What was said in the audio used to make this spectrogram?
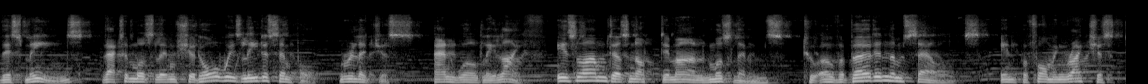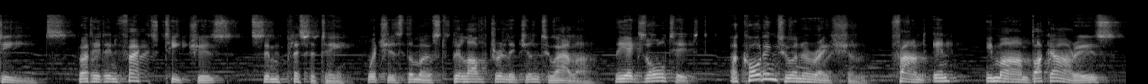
This means that a Muslim should always lead a simple, religious, and worldly life. Islam does not demand Muslims to overburden themselves in performing righteous deeds, but it in fact teaches simplicity, which is the most beloved religion to Allah, the Exalted. According to a narration found in Imam Bukhari's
